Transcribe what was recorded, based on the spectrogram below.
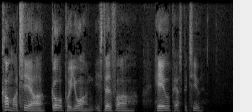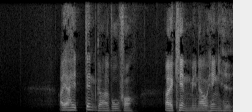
Kommer til at gå på jorden, i stedet for at hæve perspektivet. Og jeg har i den grad brug for at erkende min afhængighed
